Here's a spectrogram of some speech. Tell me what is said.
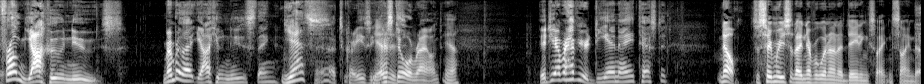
From Yahoo News. Remember that Yahoo News thing? Yes. Yeah, that's crazy. Yeah, They're still around. Yeah. Did you ever have your DNA tested? No, it's the same reason I never went on a dating site and signed up.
